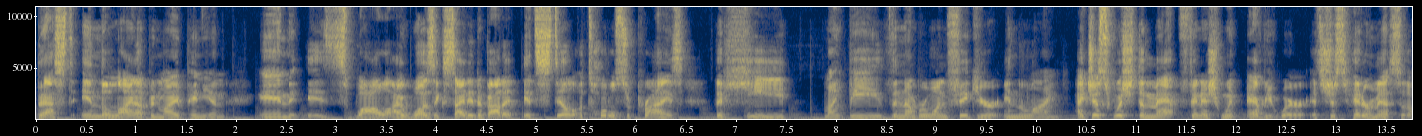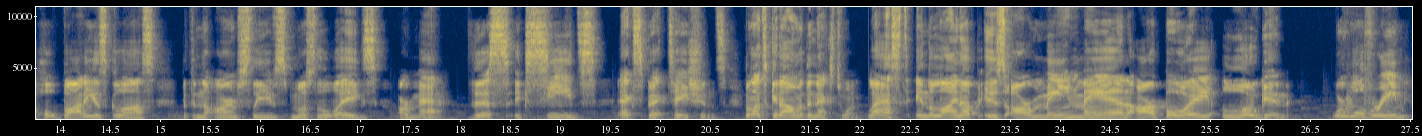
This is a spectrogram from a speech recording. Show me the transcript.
best in the lineup, in my opinion. And it's while I was excited about it, it's still a total surprise that he might be the number one figure in the line. I just wish the matte finish went everywhere. It's just hit or miss. So the whole body is gloss, but then the arm sleeves, most of the legs are matte. This exceeds expectations. But let's get on with the next one. Last in the lineup is our main man, our boy, Logan. Or Wolverine.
